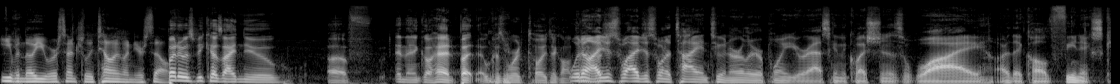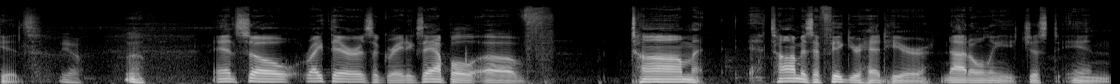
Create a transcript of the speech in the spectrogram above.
even though you were essentially telling on yourself. but it was because I knew of. And then go ahead, but uh, because we're totally taking all. Well, no, I just I just want to tie into an earlier point you were asking. The question is why are they called Phoenix Kids? yeah, And so, right there is a great example of Tom. Tom is a figurehead here, not only just in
